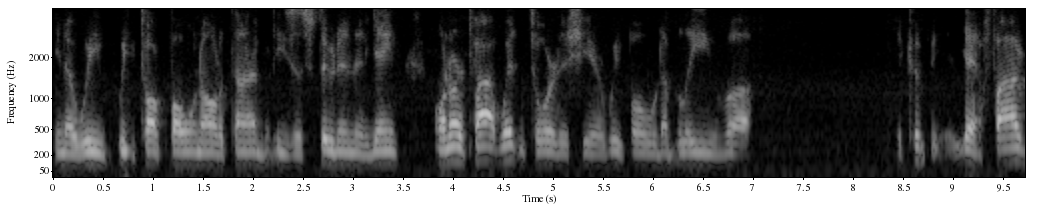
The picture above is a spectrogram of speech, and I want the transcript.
you know we we talk bowling all the time. But he's a student in the game. On our Pop Whitten tour this year, we bowled, I believe, uh, it could be yeah five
